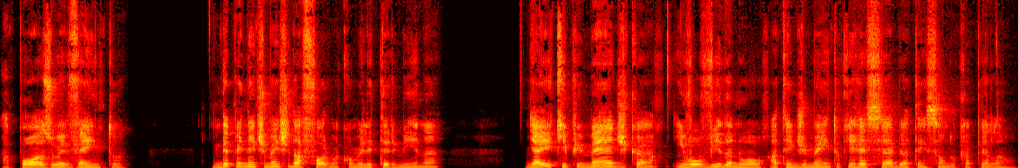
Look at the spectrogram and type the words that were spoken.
Após o evento, independentemente da forma como ele termina, e a equipe médica envolvida no atendimento que recebe a atenção do capelão,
